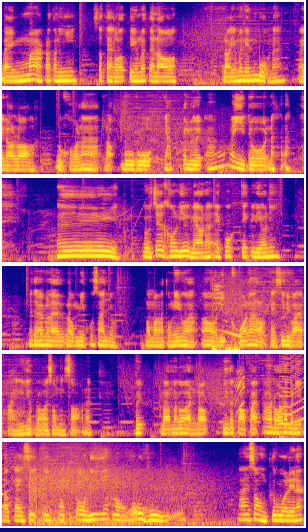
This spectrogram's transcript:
แรงมากแล้วตอนนี้สแต็กเราเต็มแล้วแต่เรา เรายังไม่เน้นบวกนะไอยเรารอดูโคล่าเราบูโฮยัดไปเลยอ้าวไม่โดนนะเฮ้ยโรเจอร์เขาเลี้ยวอีกแล้วนะไอพวกเจ๊กเลี้ยวนี่ไม่แต่ไม่เป็นไรเรามีคู่ซันอยู่ เรามาตรงนี้ดีกว่าอ้าวดิโคล่าเราแกซี่ดีวายไปเรียบร้อยสองหมื่นสองนะ เฮ้ยร้อนมาก่อนเราตีตะกอบไปอ้าวร้อนแล้วแบบนี้เราแกซี่อินแพคโตเรียบร้อยโอ้โหได้สองตัวเลยนะ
